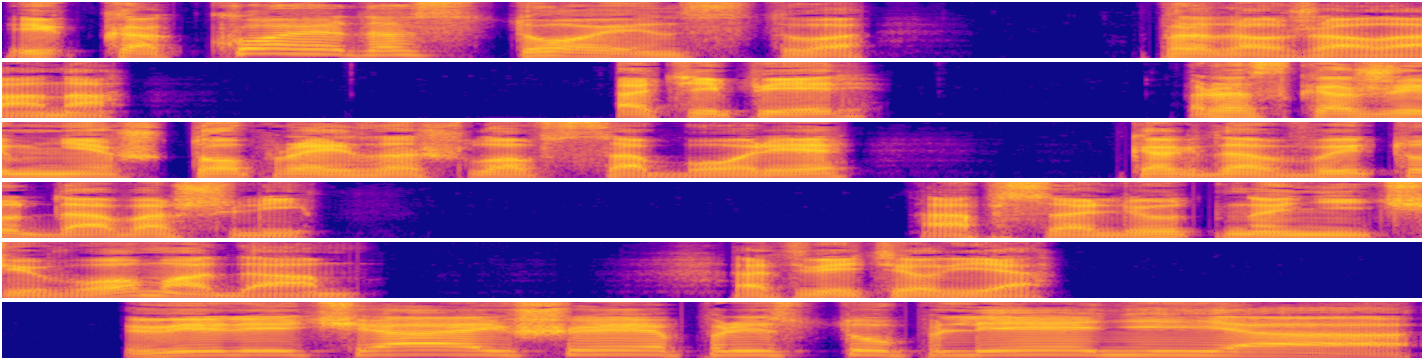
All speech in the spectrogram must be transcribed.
и какое достоинство! Продолжала она. А теперь расскажи мне, что произошло в соборе, когда вы туда вошли. Абсолютно ничего, мадам, ответил я. Величайшие преступления!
